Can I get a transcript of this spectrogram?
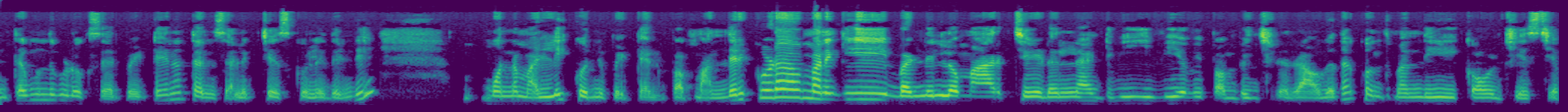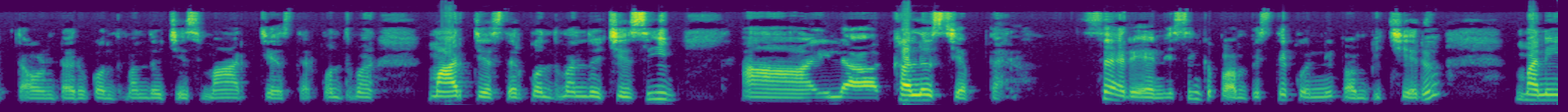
ఇంతకుముందు కూడా ఒకసారి పెట్టాను తను సెలెక్ట్ చేసుకోలేదండి. మొన్న మళ్ళీ కొన్ని పెట్టాను. పాపం అందరికి కూడా మనకి బండిల్లో మార్క్ చేయడం లాంటివి ఇవి అవి పంపించడం రావు కదా. కొంతమంది కౌంట్ చేసి చెప్తా ఉంటారు కొంతమంది వచ్చేసి మార్క్ చేస్తారు కొంతమంది మార్క్ చేస్తారు కొంతమంది వచ్చేసి ఇలా కలర్స్ చెప్తారు. సరే అనేసి ఇంకా పంపిస్తే కొన్ని పంపించారు. మనీ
